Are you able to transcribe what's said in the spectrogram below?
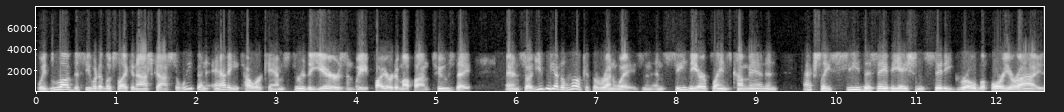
we'd love to see what it looks like in Oshkosh. So we've been adding tower cams through the years, and we fired them up on Tuesday. And so you can get a look at the runways and, and see the airplanes come in and actually see this aviation city grow before your eyes,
